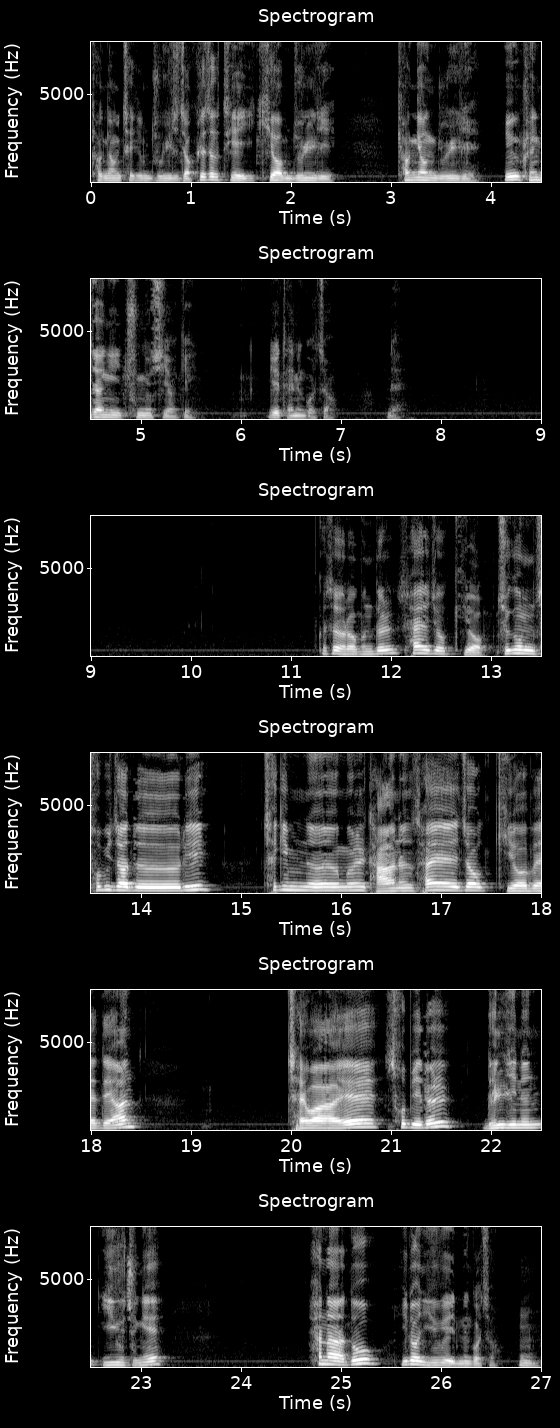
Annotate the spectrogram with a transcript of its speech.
경영 책임 윤리적. 그래서 뒤에 이 기업 윤리, 경영 윤리 이거 굉장히 중요시 여기 게 되는 거죠. 네. 그래서 여러분들 사회적 기업 지금 소비자들이 책임을 다하는 사회적 기업에 대한 재화의 소비를 늘리는 이유 중에 하나도 이런 이유에 있는 거죠. 음.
